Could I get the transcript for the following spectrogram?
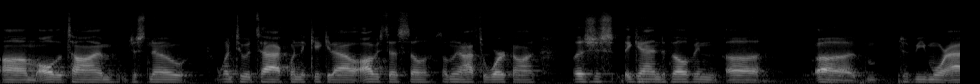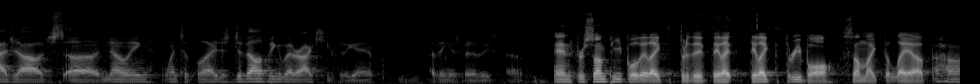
um, all the time. Just know when to attack, when to kick it out. Obviously, that's still something I have to work on. But it's just again developing uh, uh, to be more agile, just uh, knowing when to play, just developing a better IQ for the game. I think it's been a big step. And for some people, they like the, th- they like they like the three ball. Some like the layup. Uh-huh.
